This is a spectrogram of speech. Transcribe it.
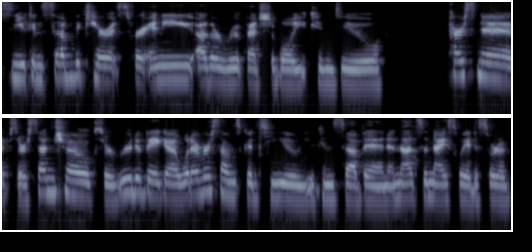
So you can sub the carrots for any other root vegetable. You can do parsnips or sunchokes or rutabaga, whatever sounds good to you, you can sub in. And that's a nice way to sort of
